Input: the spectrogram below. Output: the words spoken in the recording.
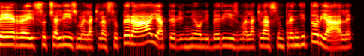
per il socialismo e la classe operaia, per il neoliberismo e la classe imprenditoriale,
